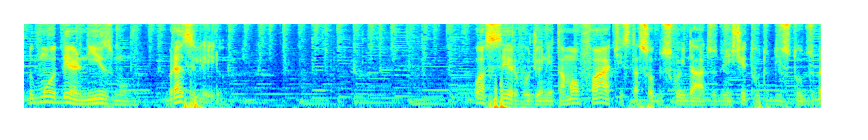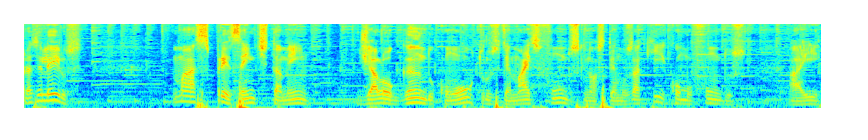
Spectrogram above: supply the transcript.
do modernismo brasileiro. O acervo de Anita Malfatti está sob os cuidados do Instituto de Estudos Brasileiros mas presente também dialogando com outros demais fundos que nós temos aqui, como fundos aí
